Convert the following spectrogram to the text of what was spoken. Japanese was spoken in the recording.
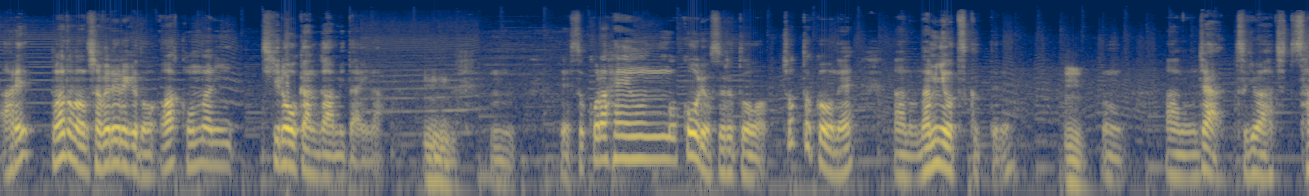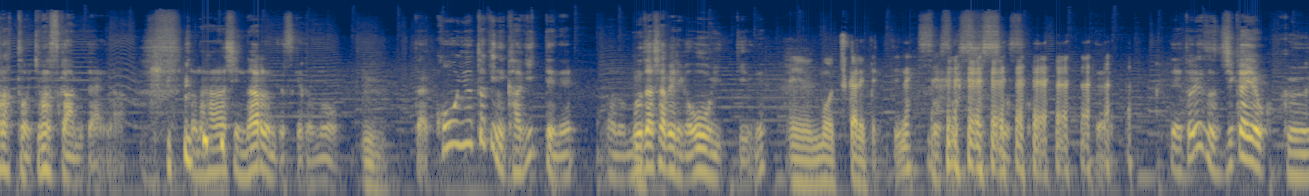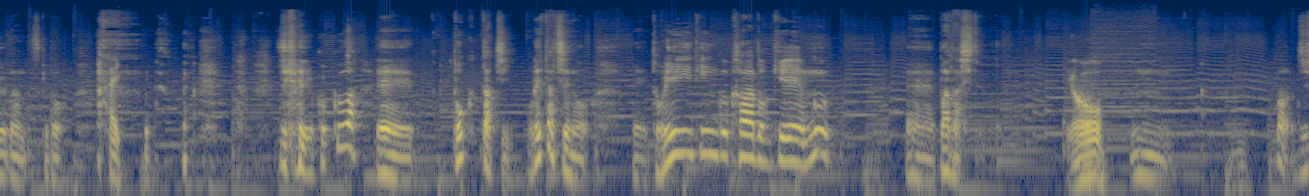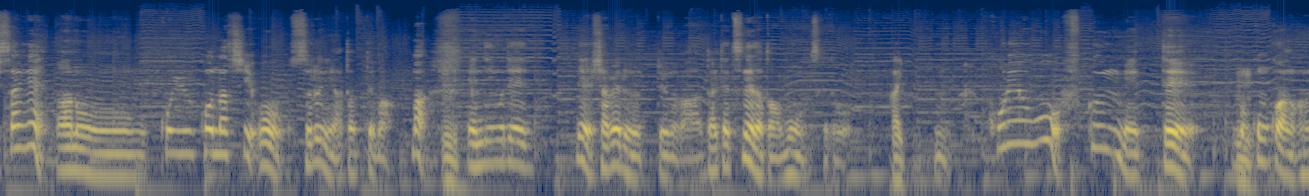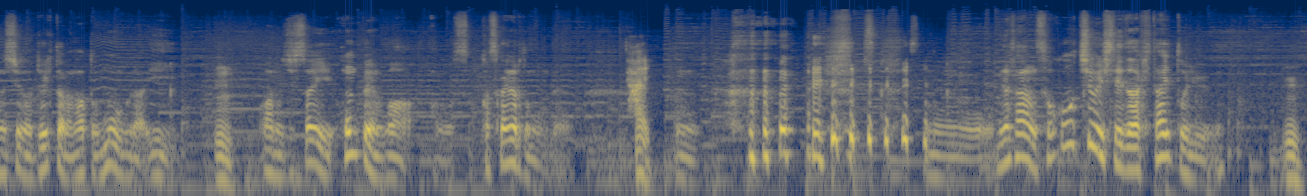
あれ？まだまだ喋れるけど、あ、こんなに疲労感が、みたいな。うん。うん。で、そこら辺を考慮すると、ちょっとこうね、あの、波を作ってね、うん。うん。あの、じゃあ次はちょっとさらっといきますか、みたいな、そんな話になるんですけども、うん。だこういう時に限ってね、あの、無駄喋りが多いっていうね。えーもう疲れてるってね。そうそうそうそうそう。でで、とりあえず次回予告なんですけど、はい。次回予告は、えー僕たち、俺たちの、えートレーディングカードゲーム、えー話というようん。まあ、実際ね、あのーこういう話をするにあたっては、まあ、エンディングでね、喋るっていうのが大体常だとは思うんですけど、はい。うん。これを含めて、まあ、うん今回の話ができたらなと思うぐらい、うんあの、実際本編は、あの、スッカスカになると思うんで、はい。うん。その皆さん、そこを注意していただきたいというね。うん。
